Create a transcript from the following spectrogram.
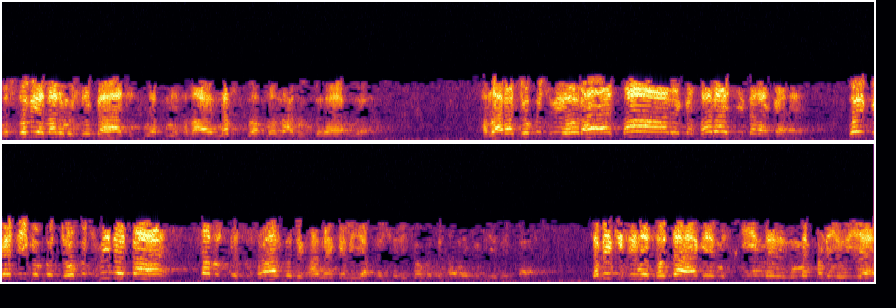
اس کو بھی اللہ نے مجھ سے کہا، جس نے اپنی ہوائے نفس کو اپنا معبود بنایا ہوا ہے۔ ہمارا جو کچھ بھی ہو رہا ہے، سارے کا سارا اسی طرح کا ہے۔ کوئی بیٹی کو جو کچھ بھی دیتا ہے، سب اس کے سسرال کو دکھانے کے لیے، اپنے شریکوں کو دکھانے کے لیے دیتا ہے۔ کبھی کسی نے سوچا ہے کہ مسکین میرے ذمہ پڑی ہوئی ہے،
